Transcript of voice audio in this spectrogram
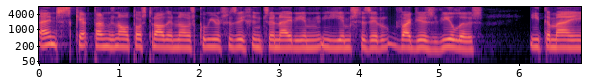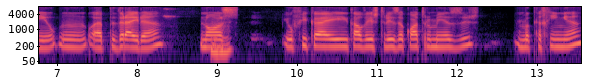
antes sequer de estarmos na autostrada, nós comíamos fazer Rio de Janeiro e íamos- e íamos fazer várias vilas e também um, a Pedreira. Nós, eu fiquei talvez três a quatro meses numa carrinha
